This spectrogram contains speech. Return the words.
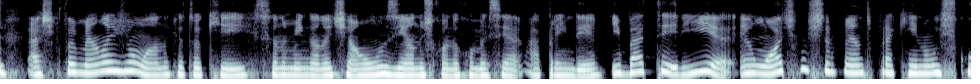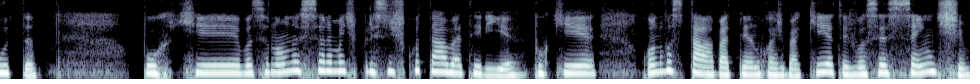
Acho que foi menos de um ano que eu toquei. Se eu não me engano, eu tinha 11 anos quando eu comecei a aprender. E bateria é um ótimo instrumento para quem não escuta porque você não necessariamente precisa escutar a bateria, porque quando você está batendo com as baquetas, você sente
